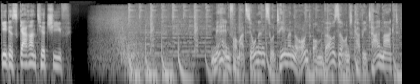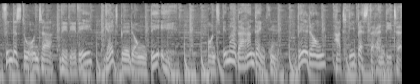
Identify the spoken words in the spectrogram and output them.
geht es garantiert schief. Mehr Informationen zu Themen rund um Börse und Kapitalmarkt findest du unter www.geldbildung.de. Und immer daran denken, Bildung hat die beste Rendite.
